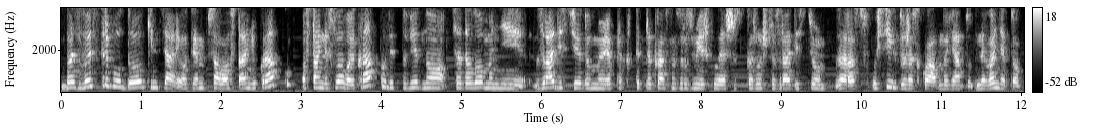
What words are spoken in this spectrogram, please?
без вистрибу до кінця. І от я написала останню крапку, останнє слово і крапку. Відповідно, це дало мені з радістю. Я думаю, я ти прекрасно зрозумієш, коли я ще скажу що з радістю зараз усіх дуже складно, я тут не виняток,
